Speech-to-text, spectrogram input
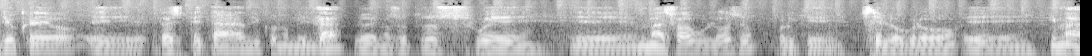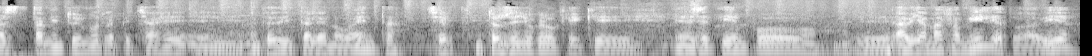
Yo creo, eh, respetando y con humildad. Lo de nosotros fue eh, más fabuloso porque se logró eh, y más también tuvimos repechaje eh, antes de Italia 90, ¿cierto? Entonces yo creo que, que en ese tiempo eh, había más familia todavía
